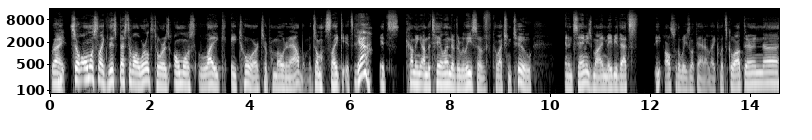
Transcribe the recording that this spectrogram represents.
right. So almost like this Best of All Worlds tour is almost like a tour to promote an album. It's almost like it's yeah, it's coming on the tail end of the release of Collection Two, and in Sammy's mind, maybe that's also the way he's looking at it. Like, let's go out there and uh,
